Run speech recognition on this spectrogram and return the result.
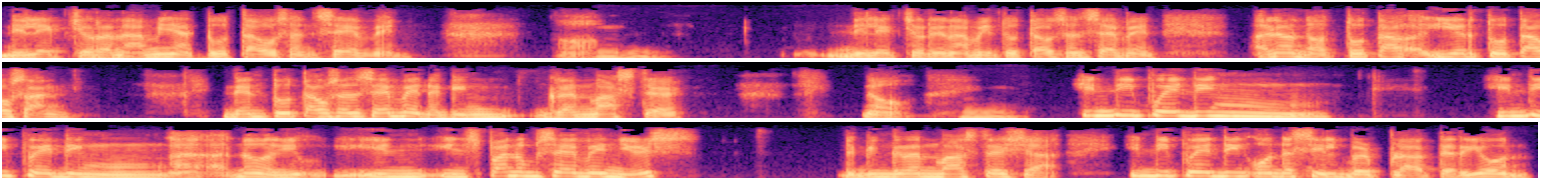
Nilecture mm-hmm. namin yan 2007. Oh. Mm-hmm. Nilecture namin 2007. Ano no, 2000, year 2000. Then 2007 mm-hmm. naging grandmaster. No. Mm-hmm hindi pwedeng hindi pwedeng uh, ano in, in span of seven years naging grandmaster siya hindi pwedeng on a silver platter yon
